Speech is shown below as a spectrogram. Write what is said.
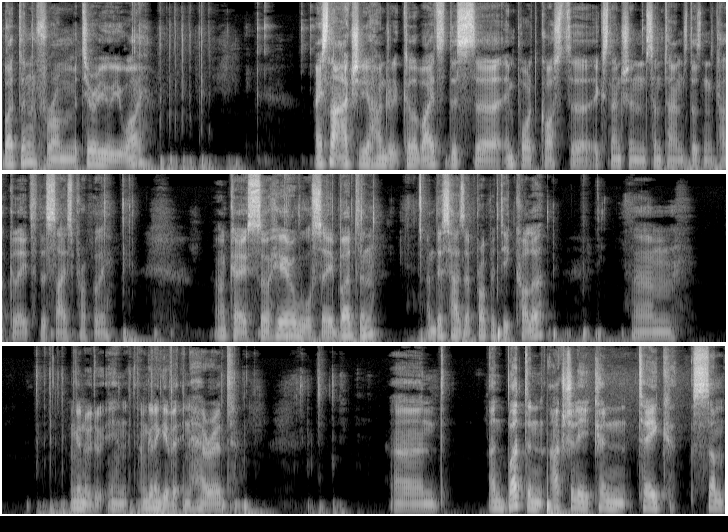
button from material UI it's not actually 100 kilobytes. This uh, import cost uh, extension sometimes doesn't calculate the size properly. Okay so here we'll say button. And this has a property color. Um, I'm gonna do in I'm gonna give it inherit. And and button actually can take some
